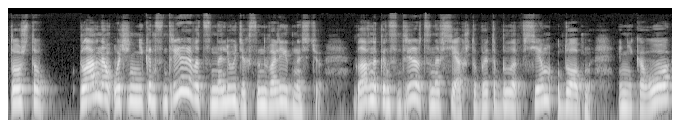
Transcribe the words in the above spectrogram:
то, что главное очень не концентрироваться на людях с инвалидностью, Главное концентрироваться на всех, чтобы это было всем удобно и никого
